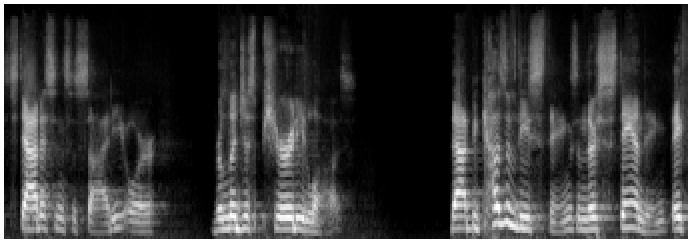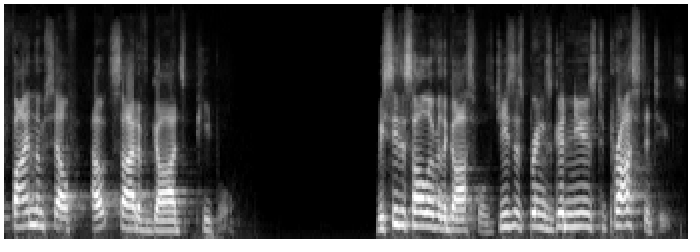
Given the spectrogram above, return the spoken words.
status in society or religious purity laws, that because of these things and their standing, they find themselves outside of God's people. We see this all over the Gospels. Jesus brings good news to prostitutes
